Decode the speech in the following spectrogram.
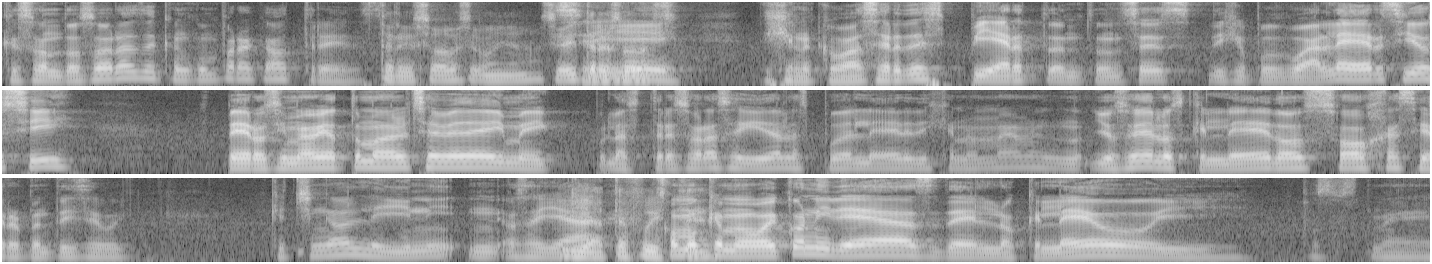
que son dos horas de Cancún para acá o tres? Tres horas, según. Sí, hay tres horas. Dije, no, que voy a hacer despierto. Entonces dije, pues voy a leer sí o sí. Pero sí me había tomado el CBD y me di- las tres horas seguidas las pude leer. Dije, no mames. no". Yo soy de los que lee dos hojas y de repente dice, güey, ¿qué chingados leí? Ni, ni-". o sea, ya, ya te fuiste. como que me voy con ideas de lo que leo y pues me,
